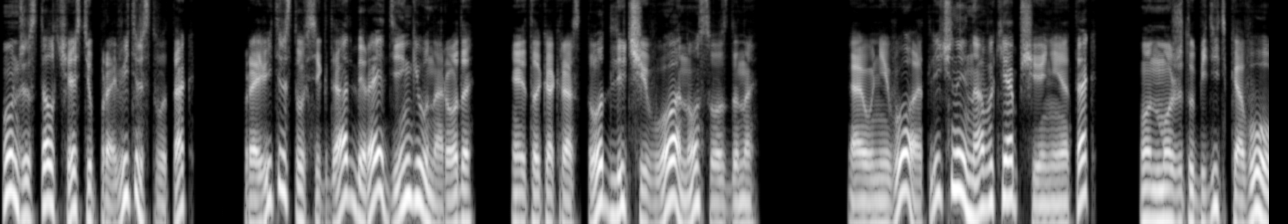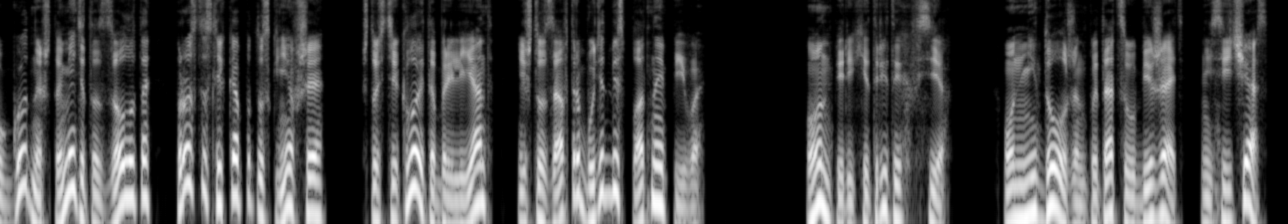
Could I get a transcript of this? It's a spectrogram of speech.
Он же стал частью правительства, так? Правительство всегда отбирает деньги у народа. Это как раз то, для чего оно создано. А у него отличные навыки общения, так? Он может убедить кого угодно, что медь — это золото, просто слегка потускневшее, что стекло — это бриллиант и что завтра будет бесплатное пиво. Он перехитрит их всех. Он не должен пытаться убежать, не сейчас.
